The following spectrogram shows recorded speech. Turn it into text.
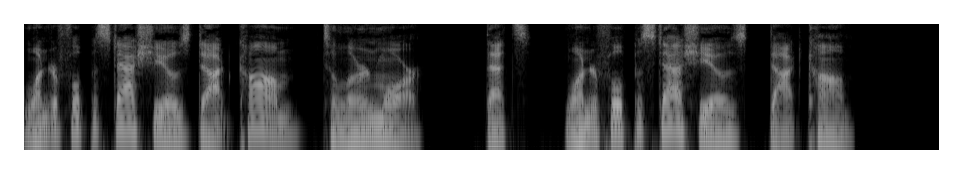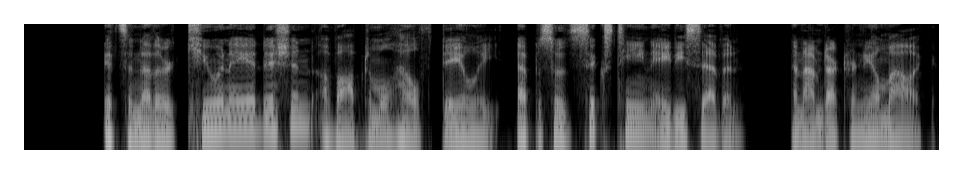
wonderfulpistachios.com to learn more. That's wonderfulpistachios.com. It's another Q&A edition of Optimal Health Daily, episode 1687, and I'm Dr. Neil Malik.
